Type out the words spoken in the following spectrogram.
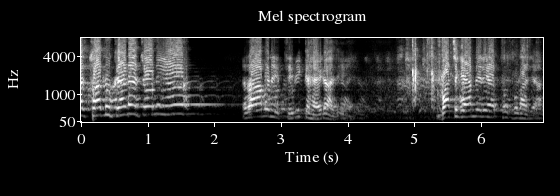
ਅੱਜ ਤੁਹਾਨੂੰ ਕਹਿਣਾ ਚਾਹੁੰਦੀ ਹਾਂ, ਰਾਵਣ ਇੱਥੇ ਵੀ ਕਹੇਗਾ ਜੀ। ਬਚ ਗਿਆ ਮੇਰੇ ਹੱਥੋਂ ਥੋੜਾ ਜਿਹਾ।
